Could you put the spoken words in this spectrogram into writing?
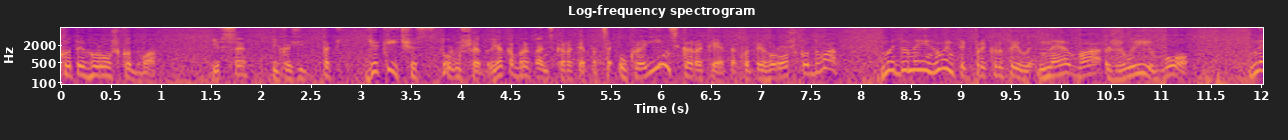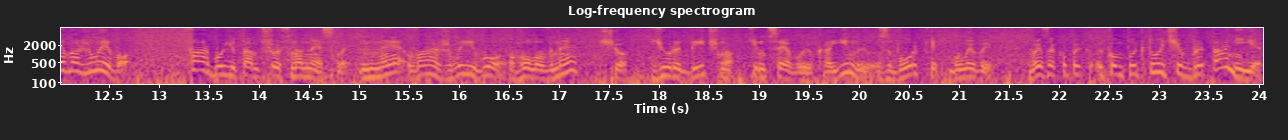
Котигорошко 2. І все. І кажіть, так який ще Storm Shadow? Яка британська ракета? Це українська ракета, Котигорошко 2. Ми до неї гвинтик прикрутили. Неважливо. Неважливо. Фарбою там щось нанесли. Неважливо. Головне, що юридично кінцевою країною зборки були ви. Ви комплектуючи в Британії,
